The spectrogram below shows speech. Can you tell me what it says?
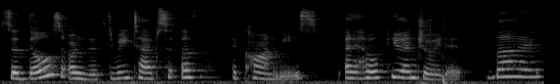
So, those are the three types of economies. I hope you enjoyed it. Bye.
